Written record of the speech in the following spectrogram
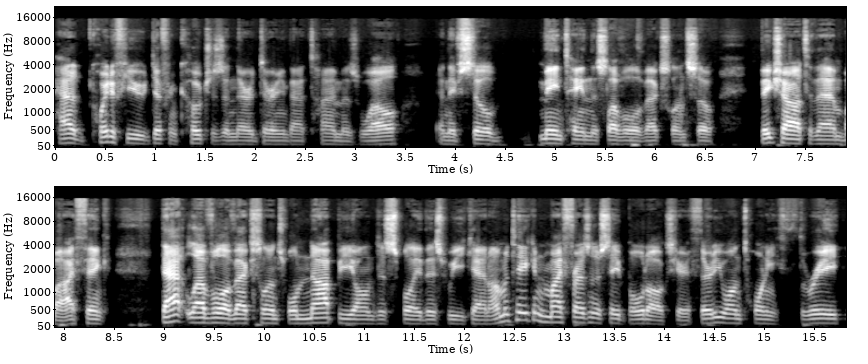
had quite a few different coaches in there during that time as well, and they've still maintained this level of excellence. So, big shout out to them. But I think that level of excellence will not be on display this weekend. I'm taking my Fresno State Bulldogs here, 31 23.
